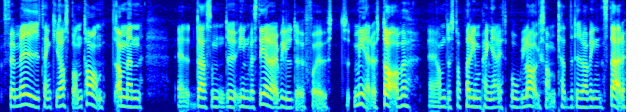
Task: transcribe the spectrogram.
för mig tänker jag spontant, ja, men, eh, det som du investerar vill du få ut mer utav. Eh, om du stoppar in pengar i ett bolag som kan driva vinster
